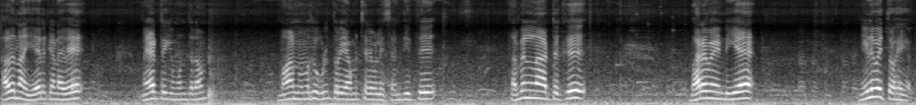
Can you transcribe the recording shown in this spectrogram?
அது நான் ஏற்கனவே நேற்றைக்கு முன்தினம் மாண்புமிகு உள்துறை அமைச்சரவைகளை சந்தித்து தமிழ்நாட்டுக்கு வர வேண்டிய நிலுவைத் தொகைகள்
